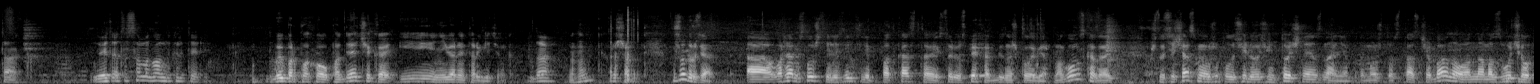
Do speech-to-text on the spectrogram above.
так, ну это, это самый главный критерий. Выбор плохого подрядчика и неверный таргетинг. Да. Мгм, Хорошо. Ну что, друзья, уважаемые слушатели и зрители подкаста «История успеха от бизнес-школы вверх», могу вам сказать, что сейчас мы уже получили очень точное знание, потому что Стас Чабанов, он нам озвучил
